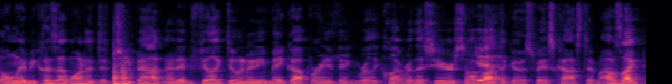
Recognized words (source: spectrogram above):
only because I wanted to cheap out and I didn't feel like doing any makeup or anything really clever this year, so I Yeah. bought the Ghostface costume. I was like,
